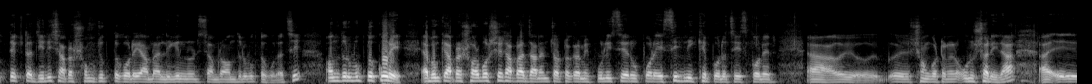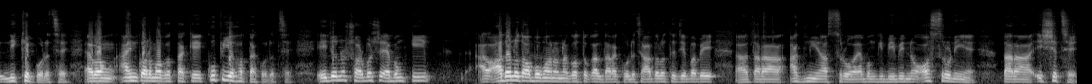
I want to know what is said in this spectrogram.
প্রত্যেকটা জিনিস আমরা সংযুক্ত করে আমরা লিগেল নোটিস আমরা অন্তর্ভুক্ত করেছি। অন্তর্ভুক্ত করে এবং কি আপনারা সর্বশেষ আপনারা জানেন চট্টগ্রামে পুলিশের উপর এসিড নিক্ষেপ করেছে ইসকনের সংগঠনের অনুসারীরা নিক্ষেপ করেছে এবং আইন কর্মকর্তাকে কুপিয়ে হত্যা করেছে। এই জন্য সর্বশেষ এবং কি আদালত অবমাননা গতকাল তারা করেছে। আদালতে যেভাবে তারা আগ্নেয়াস্ত্র এবং কি বিভিন্ন অস্ত্র নিয়ে তারা এসেছে,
